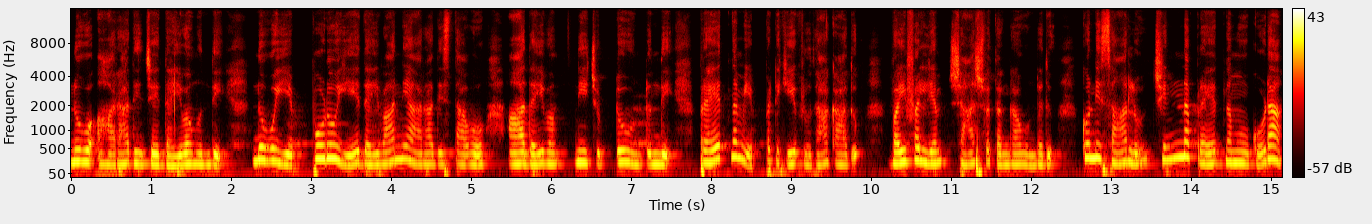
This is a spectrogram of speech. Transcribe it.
నువ్వు ఆరాధించే దైవం ఉంది నువ్వు ఎప్పుడు ఏ దైవాన్ని ఆరాధిస్తావో ఆ దైవం నీ చుట్టూ ఉంటుంది. ప్రయత్నం ఎప్పటికీ వృధా కాదు. వైఫల్యం శాశ్వతంగా ఉండదు. కొన్నిసార్లు చిన్న ప్రయత్నము కూడా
